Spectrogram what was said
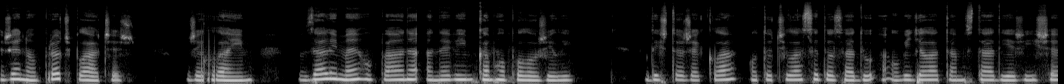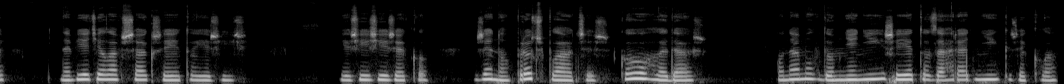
ženo, proč pláčeš? Řekla im, vzali mého pána a nevím, kam ho položili. Když to řekla, otočila se dozadu a uviděla tam stát Ježíše, nevěděla však, že je to Ježíš. Ježíš jí řekl, ženo, proč pláčeš? Koho hledáš? Ona mu v domnění, že je to zahradník, řekla,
